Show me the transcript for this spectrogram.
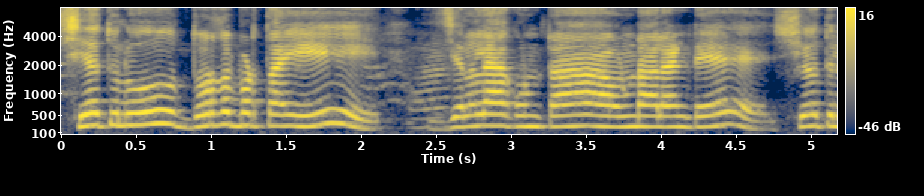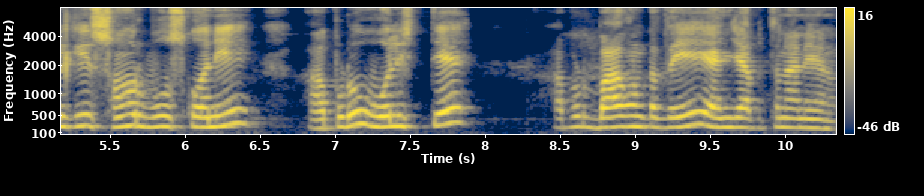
చేతులు దురద పడతాయి జిల లేకుండా ఉండాలంటే చేతులకి సమరు పూసుకొని అప్పుడు ఒలిస్తే అప్పుడు బాగుంటుంది అని చెప్తున్నా నేను.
